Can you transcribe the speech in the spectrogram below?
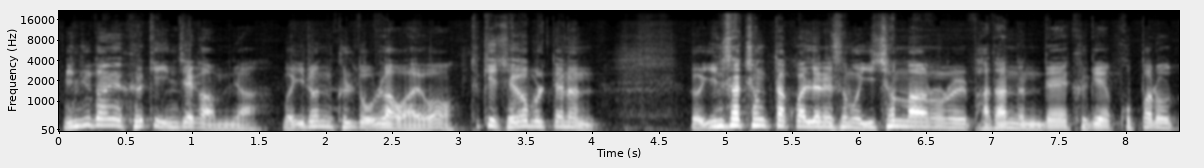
민주당에 그렇게 인재가 없냐 뭐 이런 글도 올라와요. 특히 제가 볼 때는 그 인사청탁 관련해서 뭐 2천만 원을 받았는데 그게 곧바로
